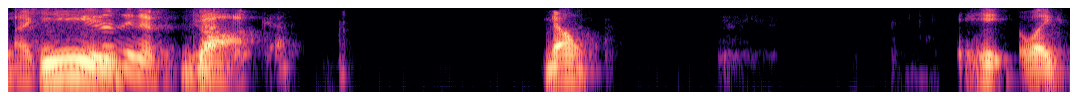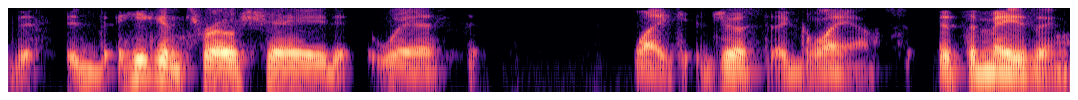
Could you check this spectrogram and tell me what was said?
Like he he doesn't have to talk. No. He like he can throw shade with like just a glance. It's amazing.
